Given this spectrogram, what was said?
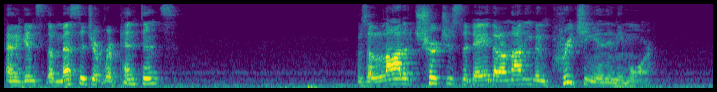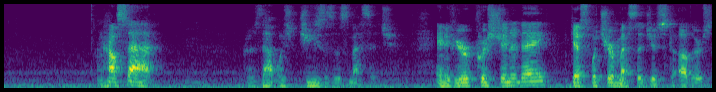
and against the message of repentance, there's a lot of churches today that are not even preaching it anymore. And how sad. Because that was Jesus' message. And if you're a Christian today, guess what your message is to others?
